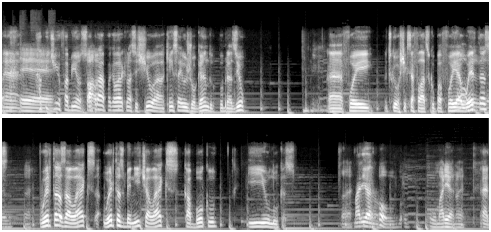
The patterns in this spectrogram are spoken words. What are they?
É, é... Rapidinho, Fabinho, só para pra galera que não assistiu, a quem saiu jogando o Brasil é, foi. Desculpa, achei que você ia falar, desculpa. Foi não, a Huertas, é. Huertas, Alex, Huertas, Benite, Alex, Caboclo e o Lucas. É. Mariano. Pô, o, o Mariano, é. É,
